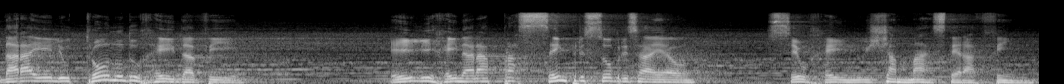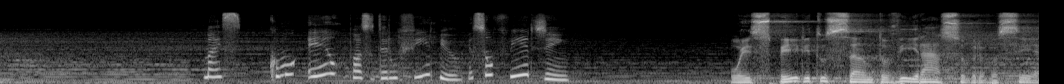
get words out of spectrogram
dará a ele o trono do rei Davi. Ele reinará para sempre sobre Israel. Seu reino jamais terá fim. Mas como eu posso ter um filho? Eu sou virgem. O Espírito Santo virá sobre você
